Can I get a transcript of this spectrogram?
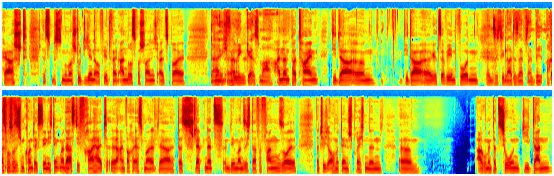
herrscht. Das müssten wir mal studieren, auf jeden Fall ein anderes wahrscheinlich als bei ja, den, ich verlinke äh, es mal. anderen Parteien, die da ähm, die da äh, jetzt erwähnt wurden. Wenn sich die Leute selbst ein Bild machen. Das muss man sich im Kontext sehen. Ich denke mal, ja. da ist die Freiheit äh, einfach erstmal der, das Schleppnetz, in dem man sich da verfangen soll. Natürlich auch mit den entsprechenden ähm, Argumentation, die dann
